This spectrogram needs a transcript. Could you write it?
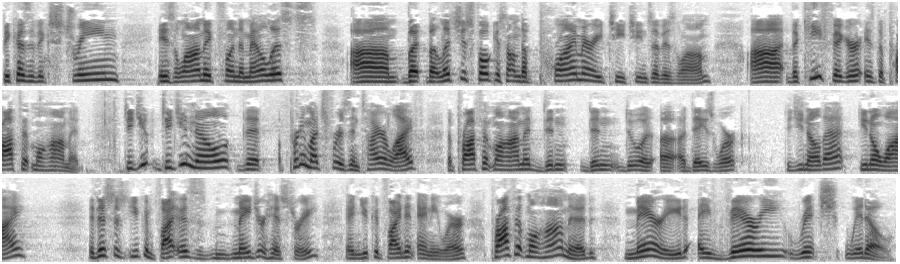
because of extreme Islamic fundamentalists. Um, but but let's just focus on the primary teachings of Islam. Uh, the key figure is the Prophet Muhammad. Did you did you know that pretty much for his entire life, the Prophet Muhammad didn't, didn't do a, a day's work. Did you know that? Do you know why? This is, you can find, this is major history, and you can find it anywhere. Prophet Muhammad married a very rich widow.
